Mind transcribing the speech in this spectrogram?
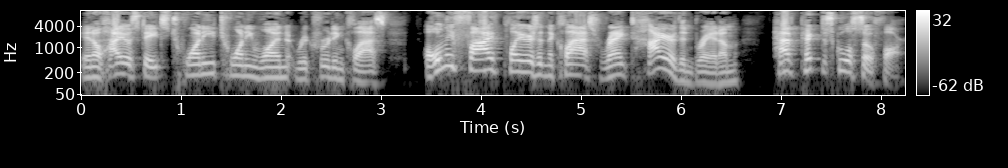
in Ohio State's 2021 recruiting class. Only five players in the class ranked higher than Branham have picked a school so far.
